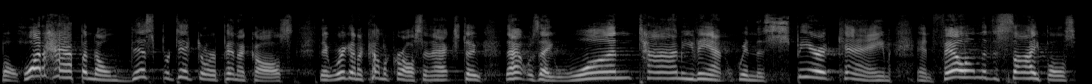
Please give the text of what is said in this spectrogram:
but what happened on this particular Pentecost that we're going to come across in Acts 2, that was a one time event when the Spirit came and fell on the disciples.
